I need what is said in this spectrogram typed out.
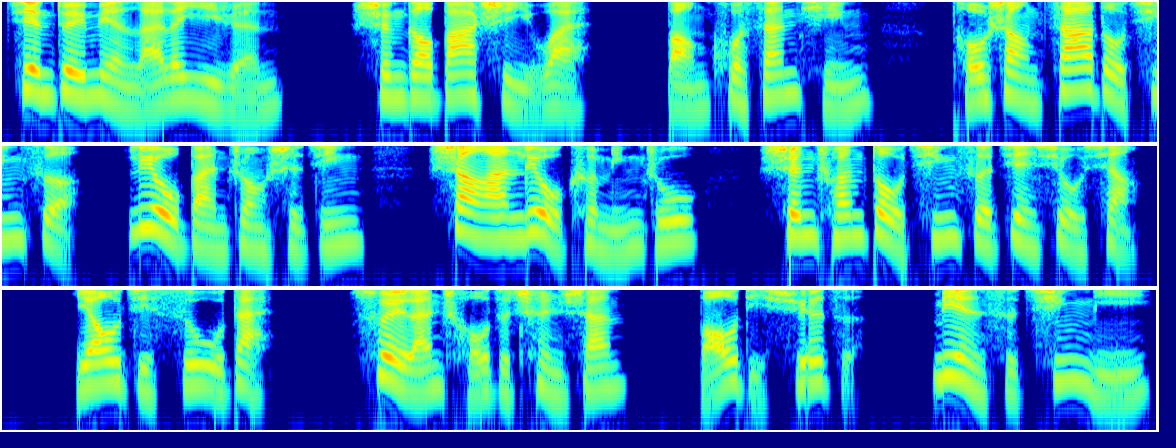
见对面来了一人，身高八尺以外，膀阔三庭，头上扎豆青色六瓣壮士巾，上按六颗明珠，身穿豆青色箭袖像。腰系丝雾带，翠蓝绸子衬衫，薄底靴子，面似青泥，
